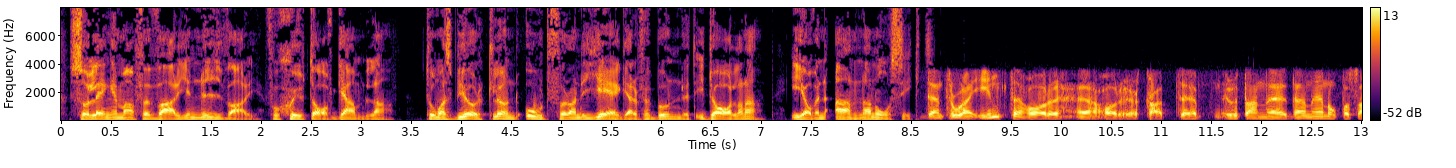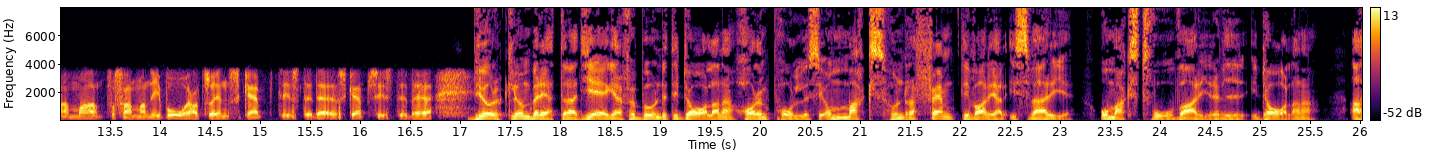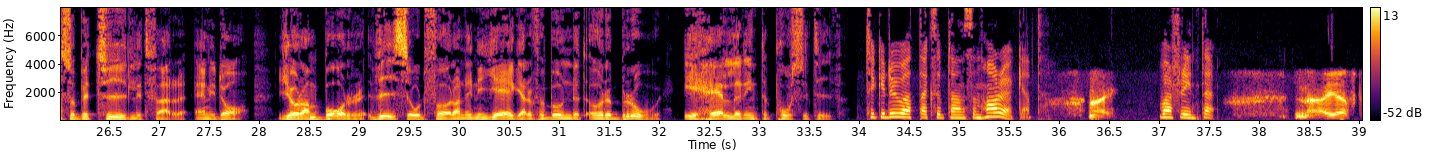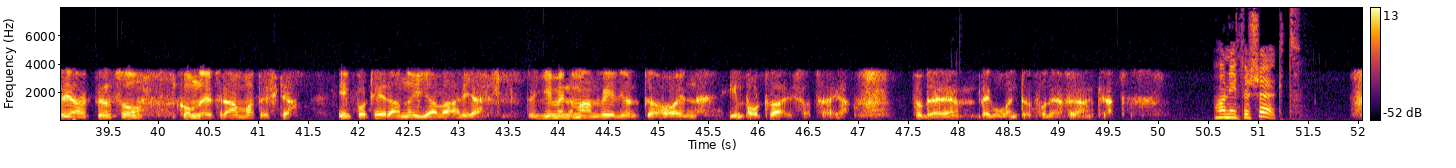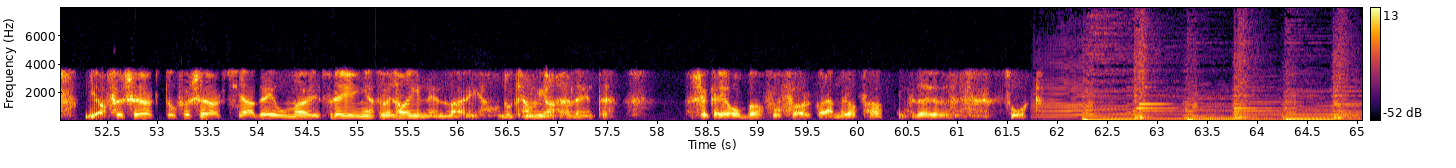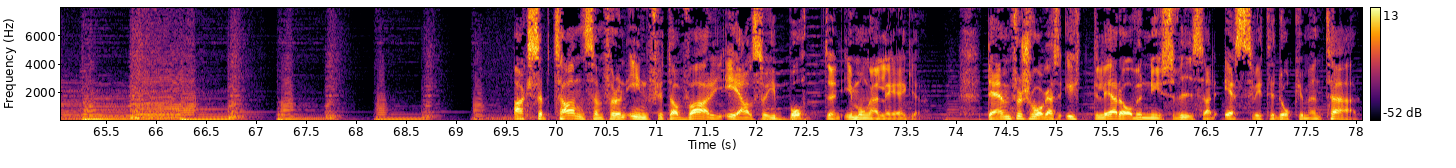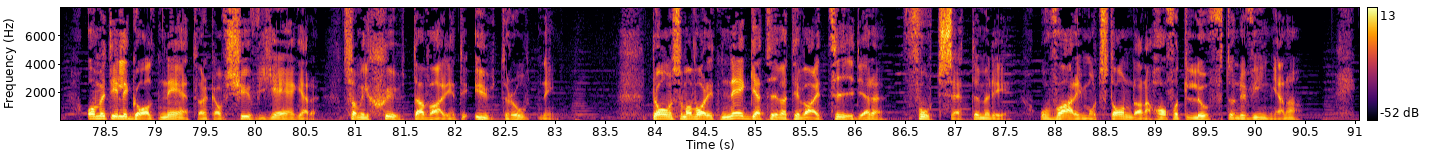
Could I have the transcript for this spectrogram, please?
Så länge man för varje ny varg får skjuta av gamla. Thomas Björklund, ordförande i Jägarförbundet i Dalarna, är av en annan åsikt. Den tror jag inte har, eh, har ökat eh, utan eh, den är nog på samma, på samma nivå, alltså en skeptisk, det där, skepsis. Det där. Björklund berättar att Jägarförbundet i Dalarna har en policy om max 150 vargar i Sverige och max två vargrevir i Dalarna. Alltså betydligt färre än idag. Göran Borr, viceordföranden i Jägareförbundet Örebro, är heller inte positiv. Tycker du att acceptansen har ökat? Nej. Varför inte? Nej, efter jakten så kom det fram att vi ska importera nya vargar. Gemene man vill ju inte ha en importvarg så att säga. Så det, det går inte att få det förankrat. Har ni försökt? Ja, försökt och försökt. Ja, det är omöjligt för det är ju ingen som vill ha in en varg. Och då kan vi ju heller inte försöka jobba och få folk att ändra uppfattning. För det är svårt. Acceptansen för en inflyttad varg är alltså i botten i många läger. Den försvagas ytterligare av en nyss visad SVT-dokumentär om ett illegalt nätverk av tjuvjägare som vill skjuta vargen till utrotning. De som har varit negativa till varg tidigare fortsätter med det och vargmotståndarna har fått luft under vingarna.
